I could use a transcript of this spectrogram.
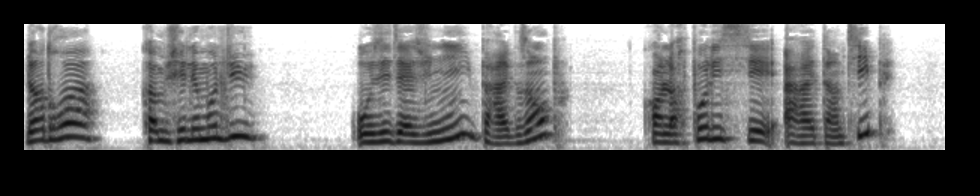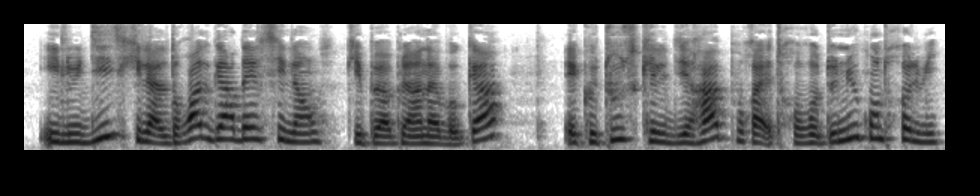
Leurs droits, comme chez les Moldus. Aux États-Unis, par exemple, quand leur policier arrête un type, ils lui disent qu'il a le droit de garder le silence, qu'il peut appeler un avocat, et que tout ce qu'il dira pourra être retenu contre lui.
